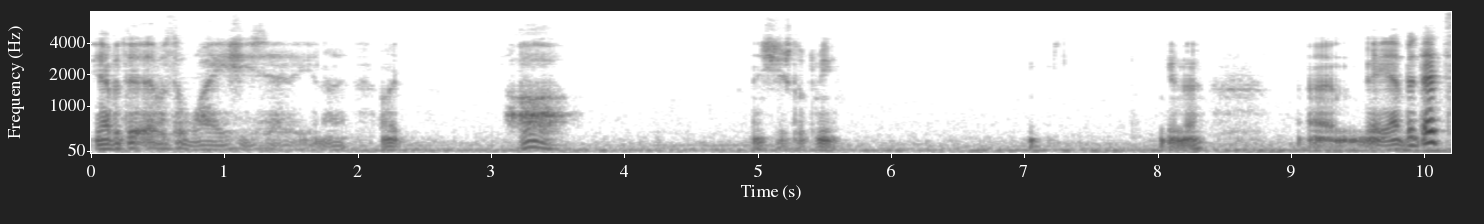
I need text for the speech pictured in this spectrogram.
Yeah, but that was the way she said it, you know. I went, oh. And she just looked at me. You know. Um, yeah, but that's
